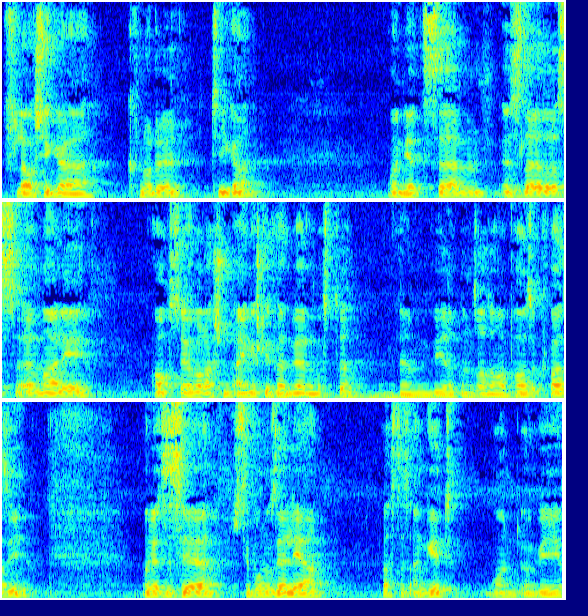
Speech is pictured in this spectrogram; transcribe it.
flauschiger Knuddel, Tiger. Und jetzt ähm, ist es leider so, dass äh, Marley auch sehr überraschend eingeschläfert werden musste, ähm, während unserer Sommerpause quasi. Und jetzt ist, hier, ist die Wohnung sehr leer, was das angeht. Und irgendwie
